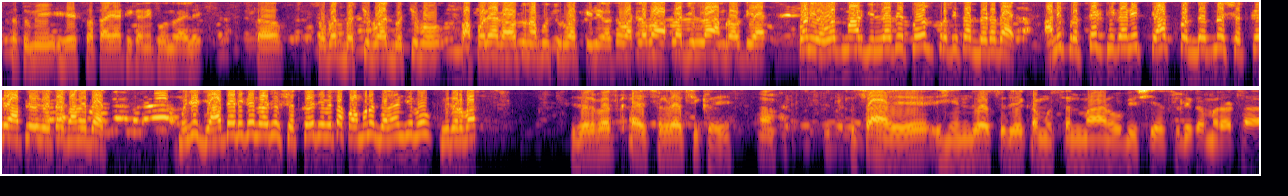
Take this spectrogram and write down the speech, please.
तर तुम्ही हे स्वतः या ठिकाणी पाहून राहिले. तर सोबत बच्चू. बच्चू भाऊ पापड या गावातून आपण सुरुवात केली. असं वाटलं बा आपला जिल्हा अमरावती आहे. पण यवतमाळ जिल्ह्याचे तोच प्रतिसाद भेटत आहे. आणि प्रत्येक ठिकाणी त्याच पद्धतीनं शेतकरी आपल्या व्यथा सांगत आहेत. म्हणजे ज्या त्या ठिकाणी राजू शेतकऱ्याच्या व्यथा कॉमनच झाल्या ना जी भाऊ विदर्भात? विदर्भात काय सगळ्या शिकय कसं आहे हिंदू असू दे का मुसलमान ओबीसी असू दे का मराठा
